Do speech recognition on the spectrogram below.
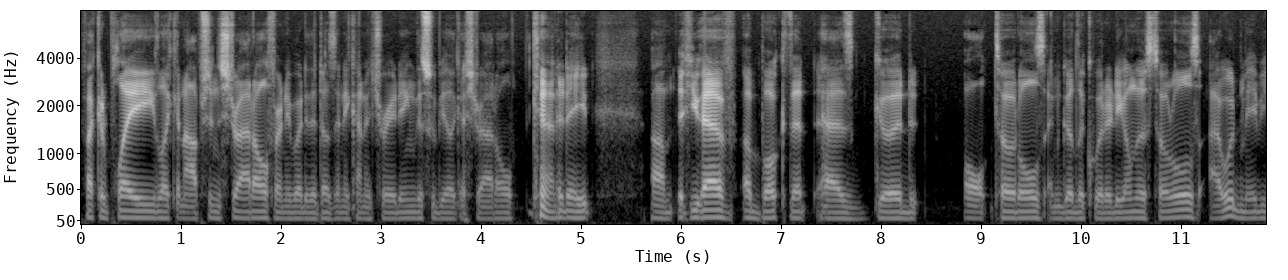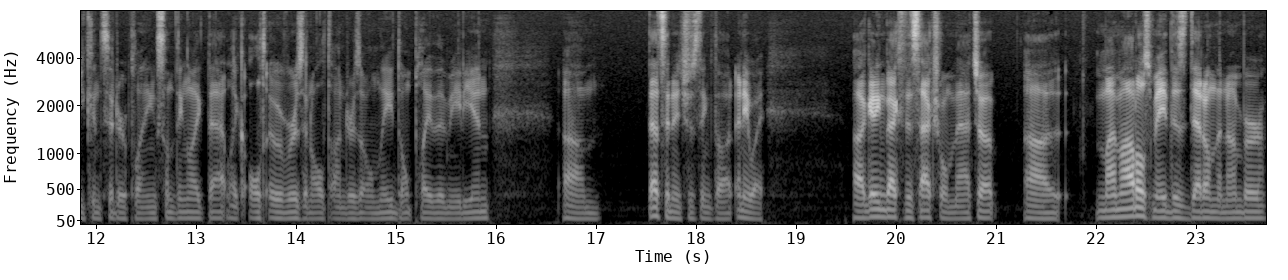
If I could play like an option straddle for anybody that does any kind of trading, this would be like a straddle candidate. Um, if you have a book that has good alt totals and good liquidity on those totals, I would maybe consider playing something like that, like alt overs and alt unders only. Don't play the median. Um, that's an interesting thought. Anyway, uh, getting back to this actual matchup, uh, my models made this dead on the number.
